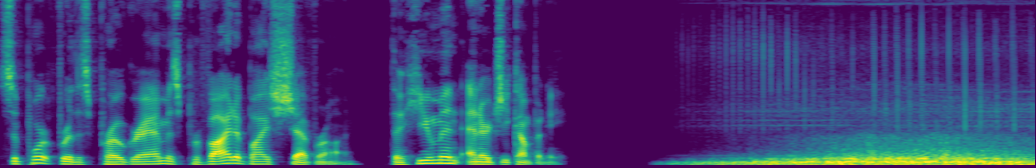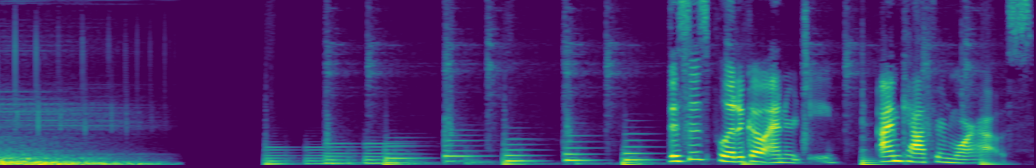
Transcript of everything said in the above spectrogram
Support for this program is provided by Chevron, the human energy company. This is Politico Energy. I'm Catherine Morehouse.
